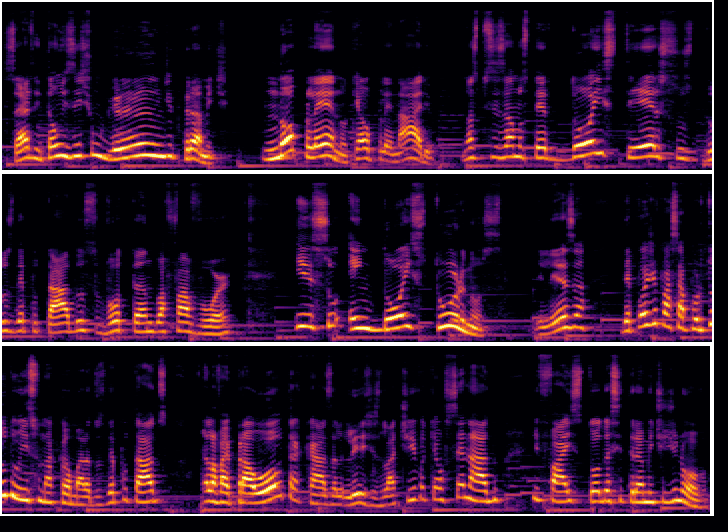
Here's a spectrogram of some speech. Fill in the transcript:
certo? Então existe um grande trâmite. No pleno, que é o plenário, nós precisamos ter dois terços dos deputados votando a favor. Isso em dois turnos, beleza? Depois de passar por tudo isso na Câmara dos Deputados, ela vai para outra casa legislativa, que é o Senado, e faz todo esse trâmite de novo.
